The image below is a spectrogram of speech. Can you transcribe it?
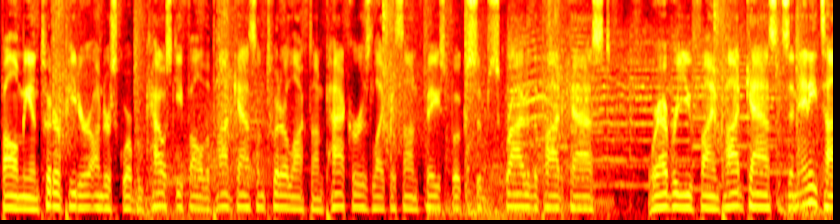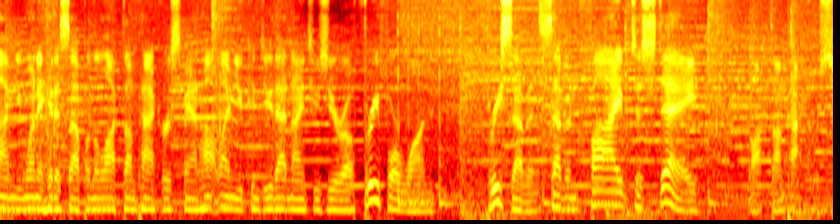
Follow me on Twitter, Peter underscore Bukowski. Follow the podcast on Twitter, Locked On Packers. Like us on Facebook. Subscribe to the podcast wherever you find podcasts. And anytime you want to hit us up on the Locked On Packers fan hotline, you can do that 920 341 3775 to stay Locked On Packers.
